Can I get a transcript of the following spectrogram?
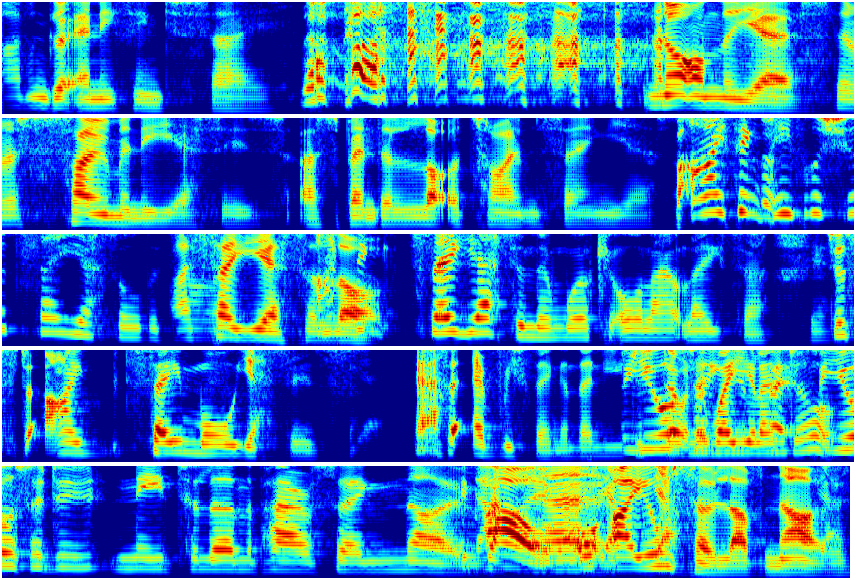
I haven't got anything to say. Not on the yes. There are so many yeses. I spend a lot of time saying yes. But I think people should say yes all the time. I say yes a I lot. think say yes and then work it all out later. Just I say more yeses to everything, and then you But just don't know where you'll but- end up. But you also do need to learn the power of saying no. Exactly. Oh, Yeah. I also love no.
